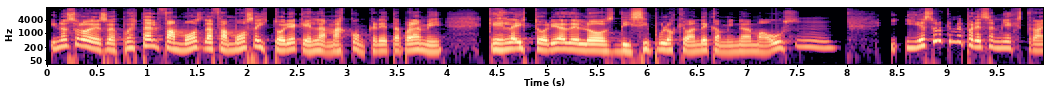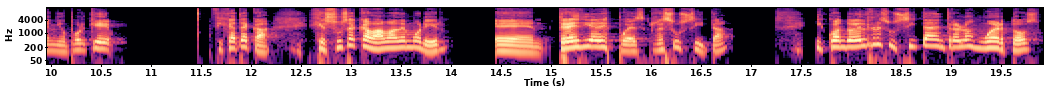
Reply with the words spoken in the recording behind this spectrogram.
Y no solo eso, después está el famos- la famosa historia, que es la más concreta para mí, que es la historia de los discípulos que van de camino a Maús. mm, Y, y eso es lo que me parece a mí extraño, porque fíjate acá, Jesús acababa de morir, eh, tres días después resucita, y cuando él resucita entre los muertos,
